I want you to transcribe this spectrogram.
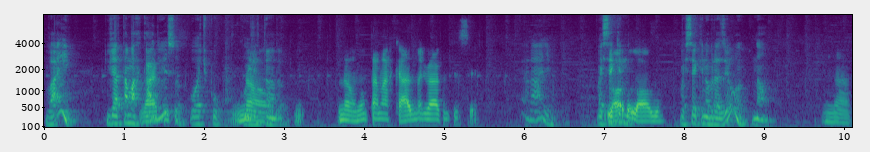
Vai? Já tá marcado Vai. isso? Ou é tipo, cogitando? não, não tá marcado, mas vai acontecer. Caralho. Vai ser, Logo, aqui, logo. vai ser aqui no Brasil? Não. Não,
